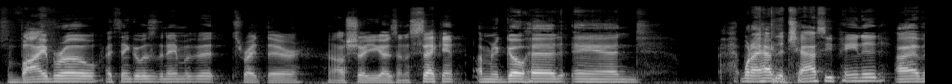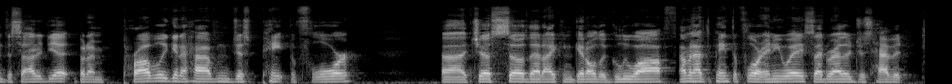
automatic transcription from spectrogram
Vibro, I think it was the name of it. It's right there. I'll show you guys in a second. I'm going to go ahead and when I have the chassis painted, I haven't decided yet, but I'm probably going to have them just paint the floor uh, just so that I can get all the glue off. I'm gonna have to paint the floor anyway, so I'd rather just have it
